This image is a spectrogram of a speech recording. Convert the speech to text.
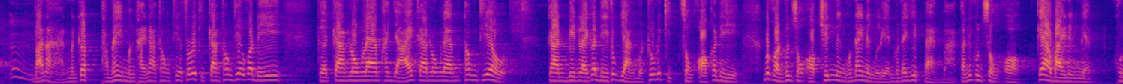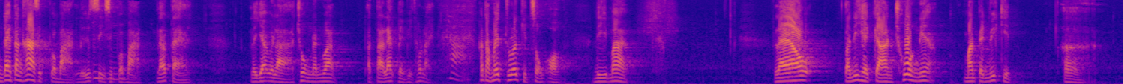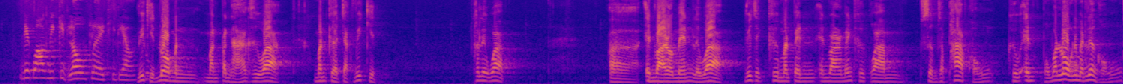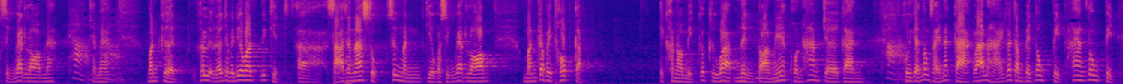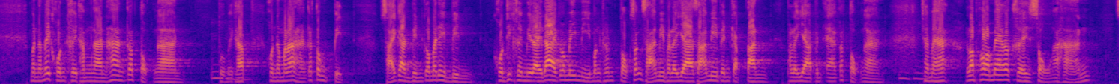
ร้านอาหารมันก็ทำให้เมืองไทยน่าท่องเที่ยวธุรกิจการท่องเที่ยวก็ดี เกิดการโรงแรมขยายการโรงแรมท่องเที่ยว การบินอะไรก็ดีทุกอย่างหมดธุรกิจส่งออกก็ดี เมื่อก่อนคุณส่งออกชิ้นหนึ่งคุณได้หนึ่งเหรียญคุณได้ 28 บาท ตอนนี้คุณส่งออกแก้วใบหนึ่งเนี่ยคุณได้ตั้ง 50 กว่าบาทหรือ 40 กว่าบาท แล้วแต่ระยะเวลาช่วงนั้นว่าอัตราแลกเปลี่ยนมีเท่าไหร่ค่ะก็ทำให้ธุรกิจส่งออกดีมาก แล้วตอนนี้เหตุการณ์ช่วงเนี้ยมันเป็นวิกฤตเอ่อเรียกว่าวิกฤตโลกเลยทีเดียว วิกฤตโลกมันมันปัญหาคือว่ามันเกิดจากวิกฤตเขาเรียกว่าเอ่อ environment หรือว่าวิกฤตคือมันเป็น environment คือความเสื่อมสภาพของคือ en- ผมว่าโลกนี่มันเรื่องของสิ่งแวดล้อมนะค่ะใช่ไหมค่ะมันเกิดก็เลยเราจะไปเรียกว่าวิกฤตอ่าสาธารณสุข ซึ่งมันเกี่ยวกับสิ่งแวดล้อม มันก็ไปทบกับ economic ก็คือว่าหนึ่งตอนนี้คนห้ามเจอกันค่ะคุยกันต้องใส่หน้ากากร้านอาหารก็จำเป็นต้องปิดห้างต้องปิด มันทำให้คนเคยทำงานห้างก็ตกงานถูกไหมครับ คนทำร้านอาหารก็ต้องปิด สายการบินก็ไม่ได้บิน คนที่เคยมีรายได้ก็ไม่มีบางทีตกทั้งสามีภรรยาสามีเป็นกัปตัน ภรรยาเป็นแอร์ก็ตกงานใช่ไหมฮะแล้วพ่อแม่ก็เคยส่งอาหาร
